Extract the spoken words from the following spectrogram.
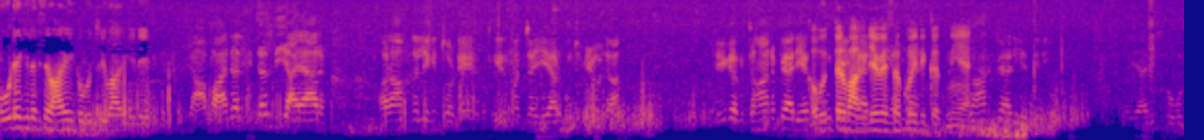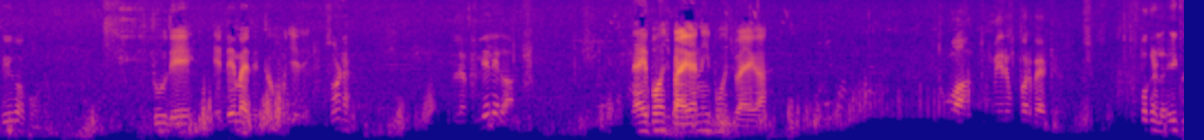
उड़ेगी लग से भागी कबूतरी भागी देख। पर आ जल्दी जल्दी आ यार। आराम से लेकिन छोटे गिर मत जाइए यार कुछ भी हो जा। ठीक है जान प्यारी है कबूतर भाग जाए वैसा कोई दिक्कत नहीं है। जान प्यारी है तेरी। तो यार इसको उड़ेगा कौन? तू दे ये दे मैं देता हूँ मुझे दे। सुन ले अकेलेगा नहीं पहुँच पाएगा नहीं पहुँच पाएगा। तू आ तू मेरे ऊपर बैठ। पकड़ ले एक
